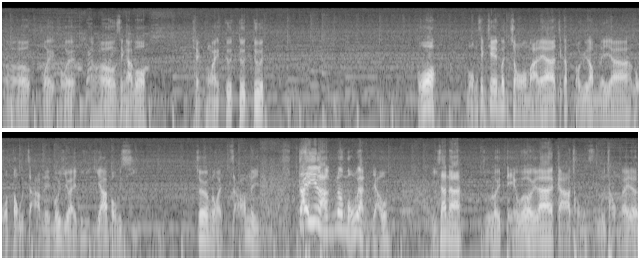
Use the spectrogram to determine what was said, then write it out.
好，可以可以，好升下喎，check point，嘟嘟嘟，過黃色車唔好撞埋你啊！即刻怼冧你啊！攞刀斬你，唔好以為呢而家冇事，將來斬你。低能都冇人有，起身啊！條女掉咗佢啦，加重負重喺度，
